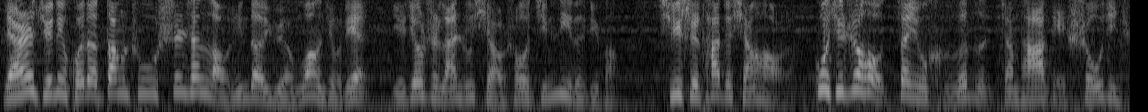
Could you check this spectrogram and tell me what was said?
两人决定回到当初深山老林的远望酒店，也就是男主小时候经历的地方。其实他就想好了，过去之后再用盒子将他给收进去，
